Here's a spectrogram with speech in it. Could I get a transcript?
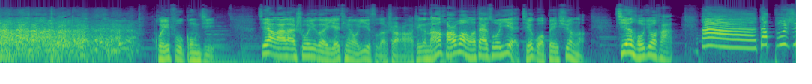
回复公鸡。接下来来说一个也挺有意思的事儿啊，这个男孩忘了带作业，结果被训了，街头就喊啊，他不是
